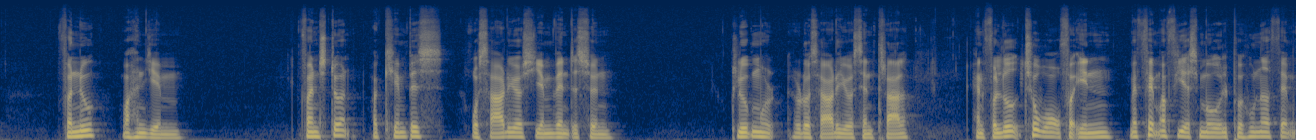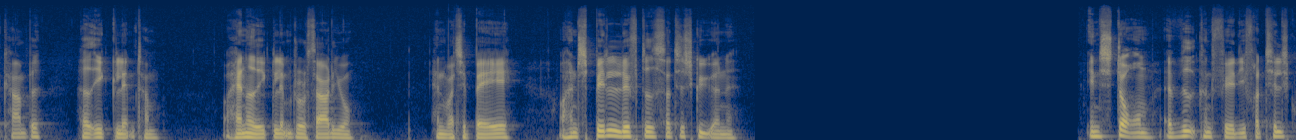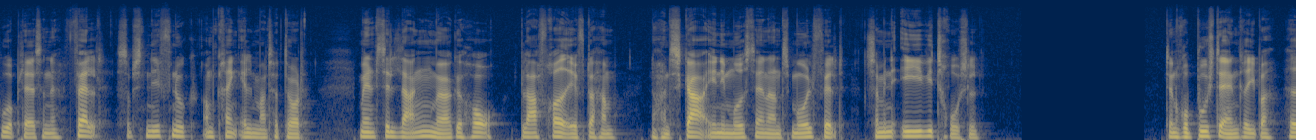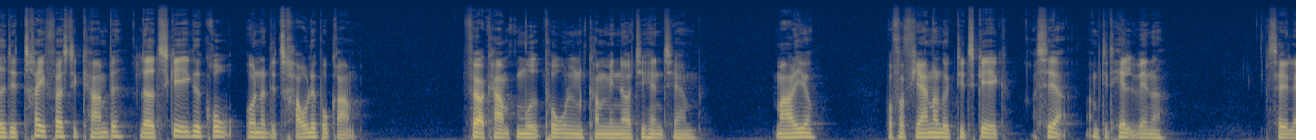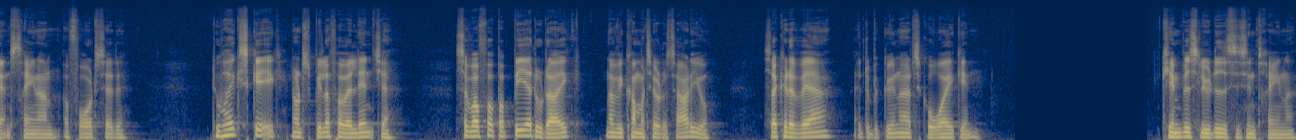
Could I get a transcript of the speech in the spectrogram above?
for nu var han hjemme. For en stund var Kempes Rosarios hjemvendte søn. Klubben Rosario Central, han forlod to år forinden med 85 mål på 105 kampe, havde ikke glemt ham. Og han havde ikke glemt Rosario. Han var tilbage, og hans spil løftede sig til skyerne. En storm af hvid konfetti fra tilskuerpladserne faldt som snifnuk omkring El Matador, mens det lange mørke hår blafrede efter ham, når han skar ind i modstanderens målfelt som en evig trussel. Den robuste angriber havde det tre første kampe lavet skægget gro under det travle program. Før kampen mod Polen kom Minotti hen til ham. Mario, hvorfor fjerner du ikke dit skæg og ser, om dit held vender? sagde landstræneren og fortsatte. Du har ikke skæg, når du spiller for Valencia. Så hvorfor barberer du dig ikke, når vi kommer til Rosario? Så kan det være, at du begynder at score igen. Kæmpe lyttede til sin træner.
